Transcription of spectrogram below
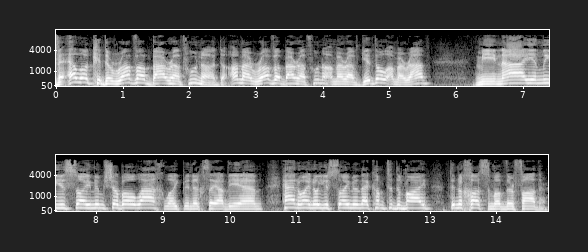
The Elo Kedarava Barav Huna, the Amar Rava Barav Huna, Amar Rav Gidol, Amar Rav, Minayin li Yisoimim Shabolach, like B'nechsei Aviyem. How do I know Yisoimim that come to divide? the nechasim of their father.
